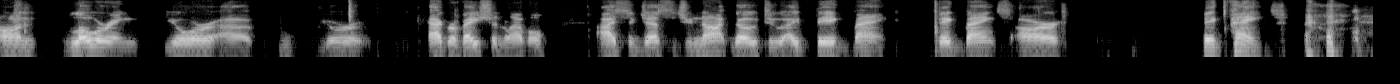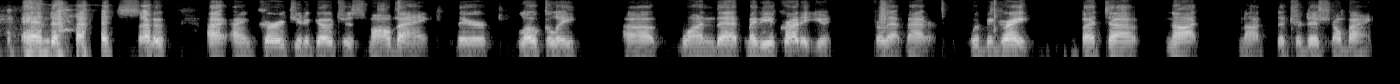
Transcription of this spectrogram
on lowering your, uh, your aggravation level, I suggest that you not go to a big bank. Big banks are big pains. and uh, so I, I encourage you to go to a small bank there locally, uh, one that maybe a credit union for that matter would be great, but uh, not not the traditional bank.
